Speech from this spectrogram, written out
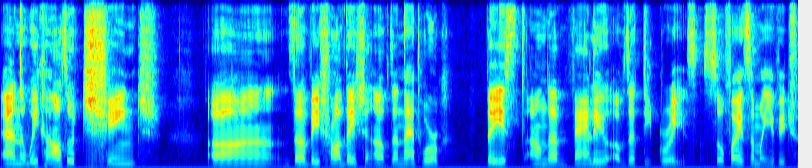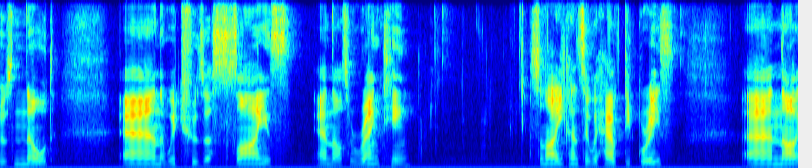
And we can also change uh, the visualization of the network based on the value of the degrees. So for example, if we choose node and we choose a size and also ranking. So now you can see we have degrees. And now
